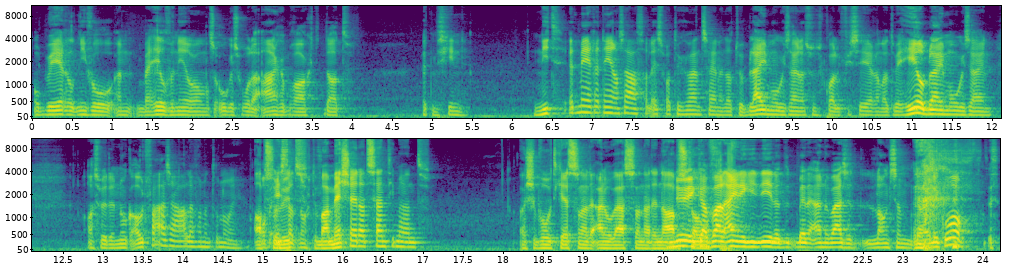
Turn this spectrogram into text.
op wereldniveau en bij heel veel Nederlanders ook eens worden aangebracht dat het misschien niet het meer het Nederlands elftal is wat we gewend zijn en dat we blij mogen zijn als we ons kwalificeren en dat we heel blij mogen zijn als we de knock-out fase halen van een toernooi. Absoluut. Of is dat nog te maar mis jij dat sentiment? Als je bijvoorbeeld gisteren naar de NOS, naar de nabeschouwing... Nu, ik heb wel eindelijk het idee dat het bij de NOS het langzaam duidelijk wordt.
